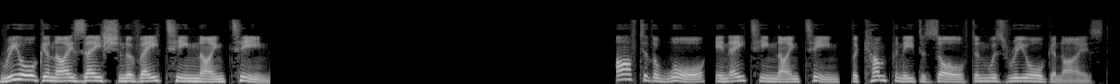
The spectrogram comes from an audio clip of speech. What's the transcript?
Reorganization of 1819 After the war, in 1819, the company dissolved and was reorganized.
